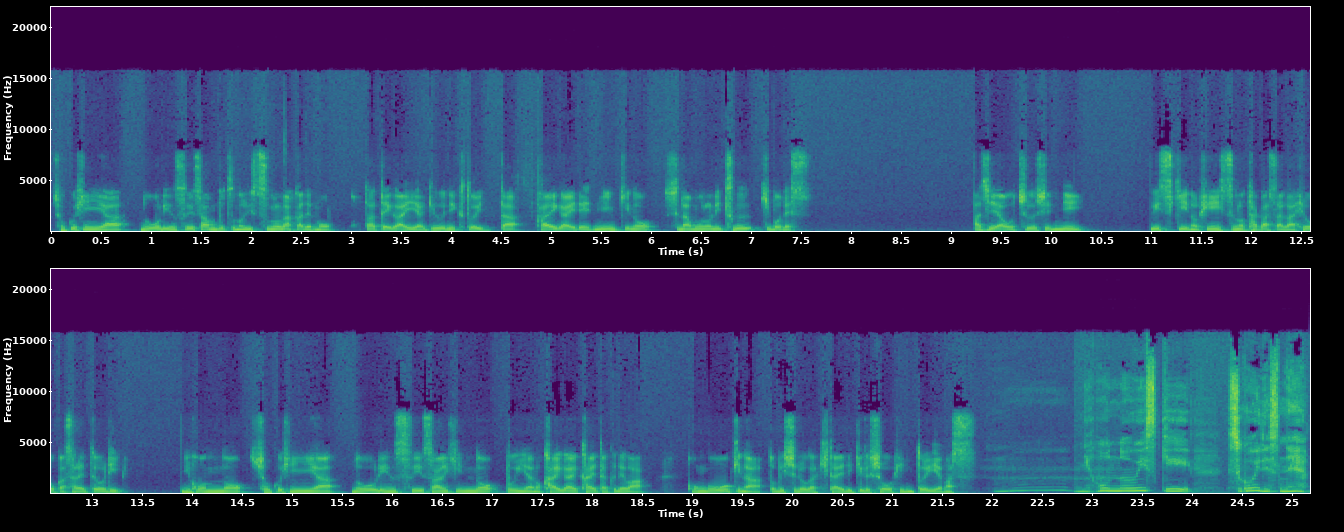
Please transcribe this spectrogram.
食品や農林水産物の輸出の中でもホタテ貝や牛肉といった海外で人気の品物に次ぐ規模ですアジアを中心にウイスキーの品質の高さが評価されており日本の食品や農林水産品の分野の海外開拓では今後大きな伸びしろが期待できる商品と言えます日本のウイスキーすごいですね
